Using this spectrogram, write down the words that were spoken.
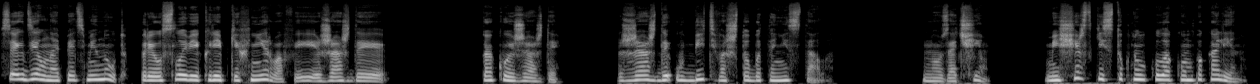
Всех дел на пять минут, при условии крепких нервов и жажды... Какой жажды? Жажды убить во что бы то ни стало. Но зачем? Мещерский стукнул кулаком по колену.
